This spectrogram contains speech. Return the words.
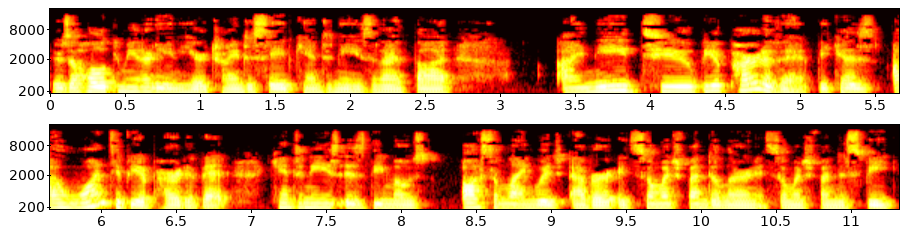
There's a whole community in here trying to save Cantonese. And I thought, I need to be a part of it because I want to be a part of it. Cantonese is the most awesome language ever. It's so much fun to learn. It's so much fun to speak.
